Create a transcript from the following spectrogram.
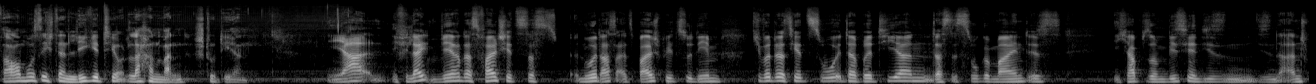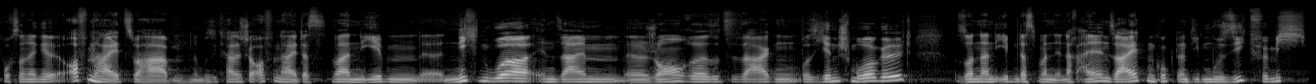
warum muss ich dann Ligeti und Lachenmann studieren? Ja, vielleicht wäre das falsch, jetzt das, nur das als Beispiel zu nehmen. Ich würde das jetzt so interpretieren, dass es so gemeint ist, ich habe so ein bisschen diesen, diesen Anspruch, so eine Offenheit zu haben, eine musikalische Offenheit, dass man eben äh, nicht nur in seinem äh, Genre sozusagen vor sich hinschmurgelt, sondern eben, dass man nach allen Seiten guckt und die Musik für mich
